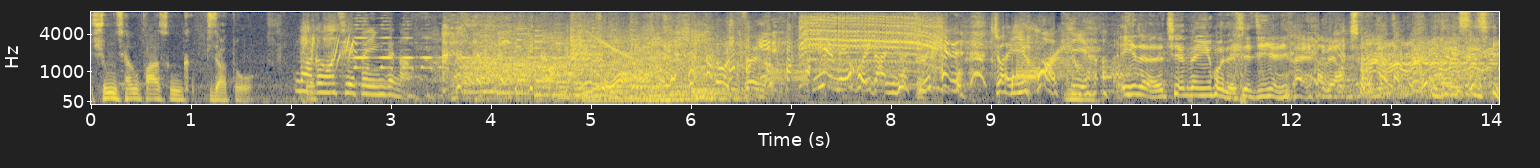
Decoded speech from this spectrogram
胸腔发声比较多。那他刚刚切分音在哪？到底在哪？你也没回答，你就直接开始转移话题啊。一的切分音或者是经验，你来要聊出一件事情。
